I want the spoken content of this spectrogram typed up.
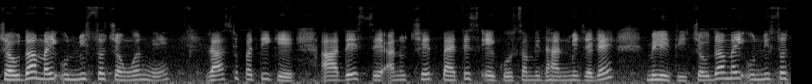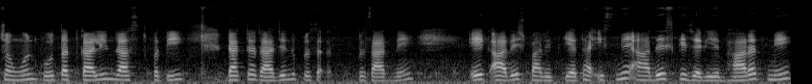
14 मई उन्नीस में राष्ट्रपति के आदेश से अनुच्छेद 35 ए को संविधान में जगह मिली थी। 14 मई उन्नीस को तत्कालीन राष्ट्रपति डॉक्टर राजेंद्र प्रसाद ने एक आदेश पारित किया था। इसमें आदेश के ज़रिए भारत में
